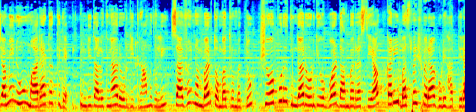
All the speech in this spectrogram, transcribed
ಜಮೀನು ಮಾರಾಟಕ್ಕಿದೆ. ಹಿಂಡಿ ತಾಲೂಕಿನ ರೋಡ್ಗಿ ಗ್ರಾಮದಲ್ಲಿ ಸರ್ವೆ ನಂಬರ್ ತೊಂಬತ್ತೊಂಬತ್ತು, ಶಿವಪುರದಿಂದ ರೋಡ್ಗೆ ಹೋಗುವ ಡಾಂಬರ್ ರಸ್ತೆಯ ಕರಿ ಬಸವೇಶ್ವರ ಗುಡಿ ಹತ್ತಿರ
